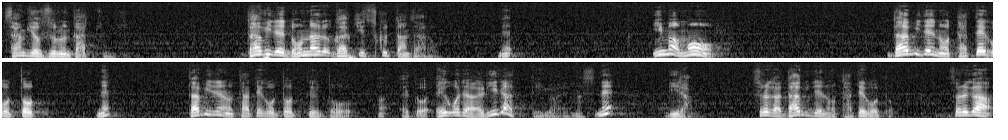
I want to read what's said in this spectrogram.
賛美をするんだって言うんです。ダビデどんな楽器作ったんだろう。ね。今もダビデの盾事ね。ダビデの盾事っていうと、えっと、英語ではリラって言われますね。リラ。それがダビデの盾事それが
